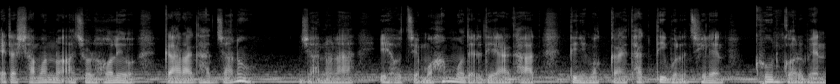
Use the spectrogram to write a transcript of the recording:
এটা সামান্য আচর হলেও কার আঘাত জানো? জানো না, এ হচ্ছে মোহাম্মদের দেয়া আঘাত। তিনি মক্কায় থাকতেই বলেছিলেন, খুন করবেন।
